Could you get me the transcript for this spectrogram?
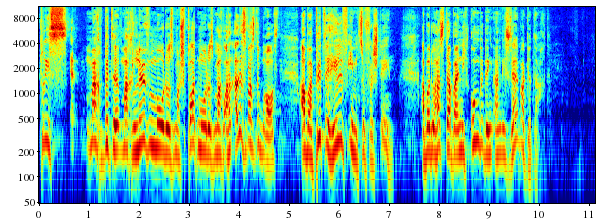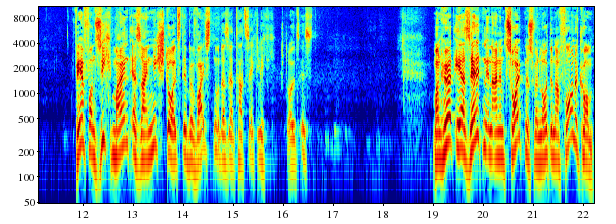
please, äh, mach bitte, mach Löwenmodus, mach Sportmodus, mach alles, was du brauchst. Aber bitte hilf ihm zu verstehen. Aber du hast dabei nicht unbedingt an dich selber gedacht. Wer von sich meint, er sei nicht stolz, der beweist nur, dass er tatsächlich stolz ist. Man hört eher selten in einem Zeugnis, wenn Leute nach vorne kommen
